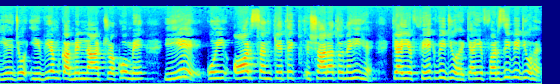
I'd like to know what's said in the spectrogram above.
ये जो ईवीएम का मिलना ट्रकों में, ये कोई और संकेतिक इशारा तो नहीं है? क्या ये फेक वीडियो है? क्या ये फर्जी वीडियो है?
